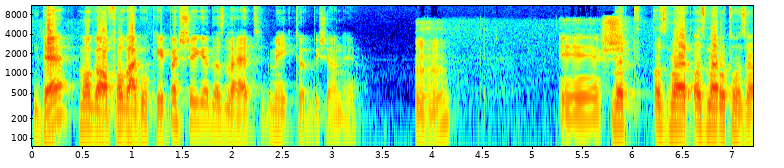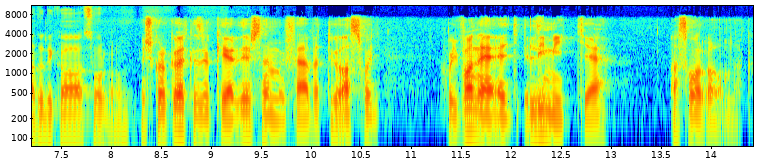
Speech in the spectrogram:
de maga a favágó képességed az lehet még több is ennél. Uh-huh. És, Mert az már, az már ott hozzáadódik a szorgalom. és akkor a következő kérdés, szerintem, hogy felvető, az, hogy, hogy van-e egy limitje a szorgalomnak.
